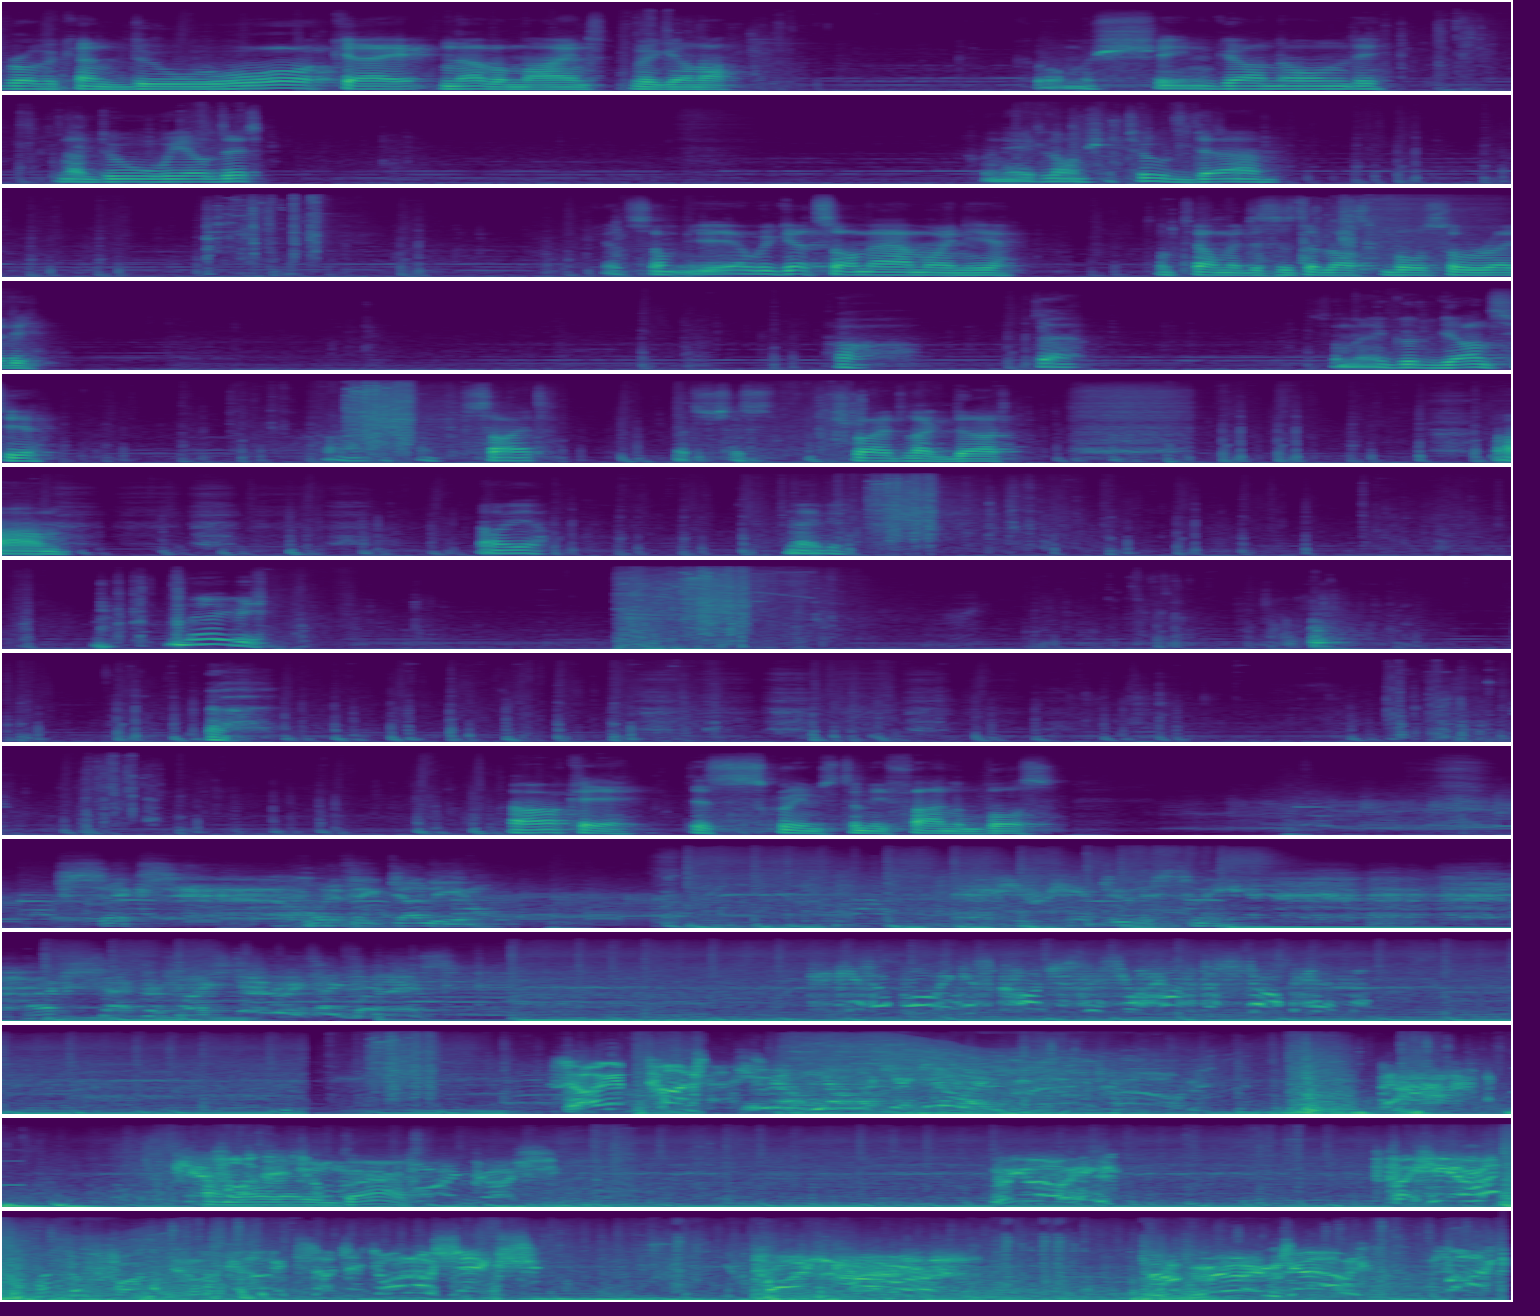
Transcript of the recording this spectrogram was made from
Bro, we can do... Okay, never mind. We're gonna... Go machine gun only. Gonna do wield it. Grenade launcher too, damn. Get some... Yeah, we get some ammo in here. Don't tell me this is the last boss already. Oh, damn. So many good guns here. Ah, oh, side. Let's just try it like that. Um. Oh yeah. Maybe. Maybe. Okay, this screams to me final boss. Have they done to you? You can't do this to me. I've sacrificed everything for this! He's uploading his consciousness. You'll have to stop him. Throwing up contact! You don't know what you're doing! Careful! I'm already Don't dead. burn the brush. Reloading! Right here, right? What the fuck? Look out, it's subject 106! Point fire! Man down! Fuck!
